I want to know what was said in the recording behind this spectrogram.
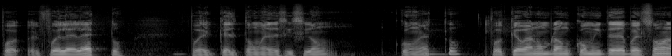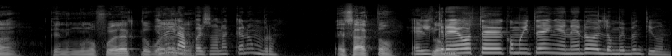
pues, él fue el electo, pues que él tome decisión con esto, porque va a nombrar un comité de personas que ninguno fue electo. Y para las que- personas que nombró. Exacto. Él Lo- creó este comité en enero del 2021.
